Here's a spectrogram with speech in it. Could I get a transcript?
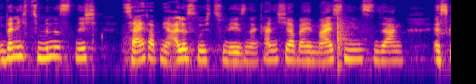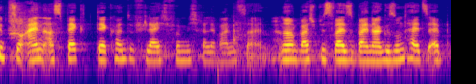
wenn ich zumindest nicht Zeit habe, mir alles durchzulesen, dann kann ich ja bei den meisten Diensten sagen, es gibt so einen Aspekt, der könnte vielleicht für mich relevant sein. Ne? Beispielsweise bei einer Gesundheits-App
